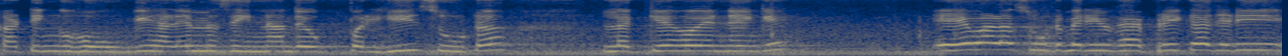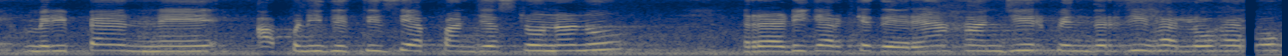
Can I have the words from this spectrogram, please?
ਕਟਿੰਗ ਹੋਊਗੀ, ਹਲੇ ਮਸ਼ੀਨਾਂ ਦੇ ਉੱਪਰ ਹੀ ਸੂਟ ਲੱਗੇ ਹੋਏ ਨੇਗੇ। ਇਹ ਵਾਲਾ ਸੂਟ ਮੇਰੀ ਫੈਬਰਿਕ ਆ, ਜਿਹੜੀ ਮੇਰੀ ਭੈਣ ਨੇ ਆਪਣੀ ਦਿੱਤੀ ਸੀ, ਆਪਾਂ ਜਸਟ ਉਹਨਾਂ ਨੂੰ ਰੈਡੀ ਕਰਕੇ ਦੇ ਰਹੇ ਹਾਂ। ਹਾਂਜੀ, ਰੁਪਿੰਦਰ ਜੀ ਹੈਲੋ ਹੈਲੋ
